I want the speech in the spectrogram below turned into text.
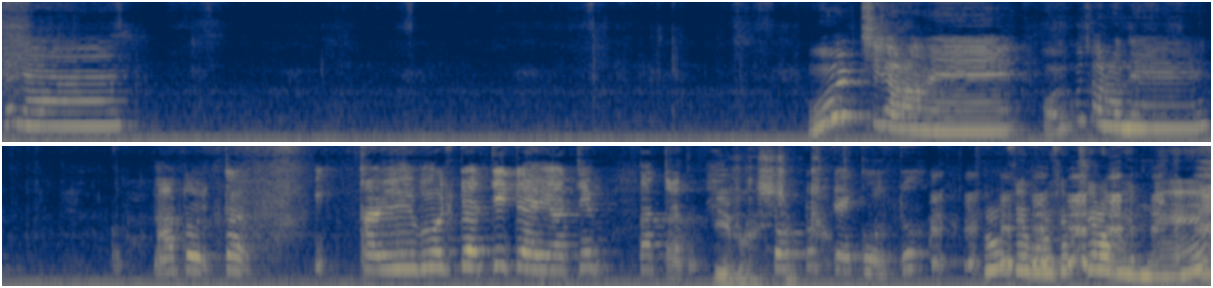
짜잔. 옳지 잘하네. 어이구 잘하네. 나도 일단 이 달림을 떼지 돼야지 나도 이브가 진짜 또또 웃겨. 초록색으로 색칠하고 있네.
